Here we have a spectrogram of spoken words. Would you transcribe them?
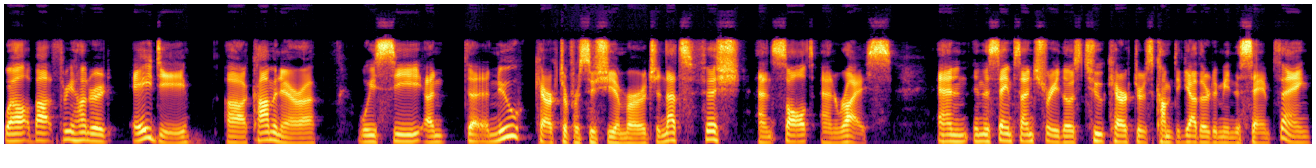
Well, about 300 AD, uh, Common Era, we see a, a, new character for sushi emerge, and that's fish and salt and rice. And in the same century, those two characters come together to mean the same thing.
